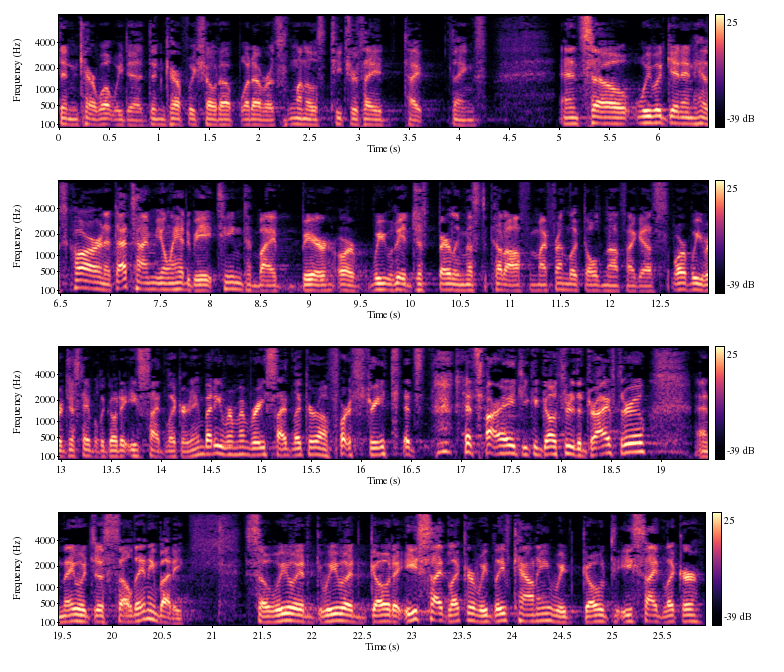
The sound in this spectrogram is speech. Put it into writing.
didn't care what we did, didn't care if we showed up, whatever. It's one of those teacher's aid type things. And so we would get in his car, and at that time you only had to be 18 to buy beer, or we, we had just barely missed the cutoff, and my friend looked old enough, I guess, or we were just able to go to Eastside Liquor. Anybody remember Eastside Liquor on 4th Street? It's, it's our age. You could go through the drive-through, and they would just sell to anybody. So we would, we would go to Eastside Liquor, we'd leave county, we'd go to Eastside Liquor,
